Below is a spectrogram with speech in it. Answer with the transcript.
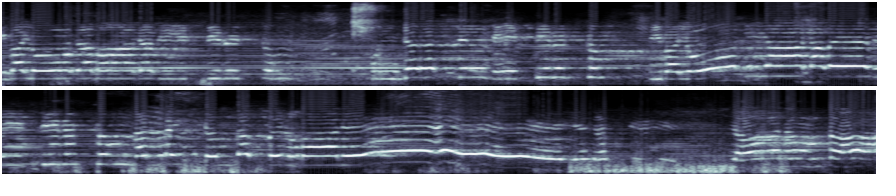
சிவயோகமாக வீற்றிருக்கும் குஞ்சரத்தில் வீற்றிருக்கும் சிவயோகியாகவே வீற்றிருக்கும் நல்லை கந்த பெருமானே எனக்கு ஞானம் தான்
